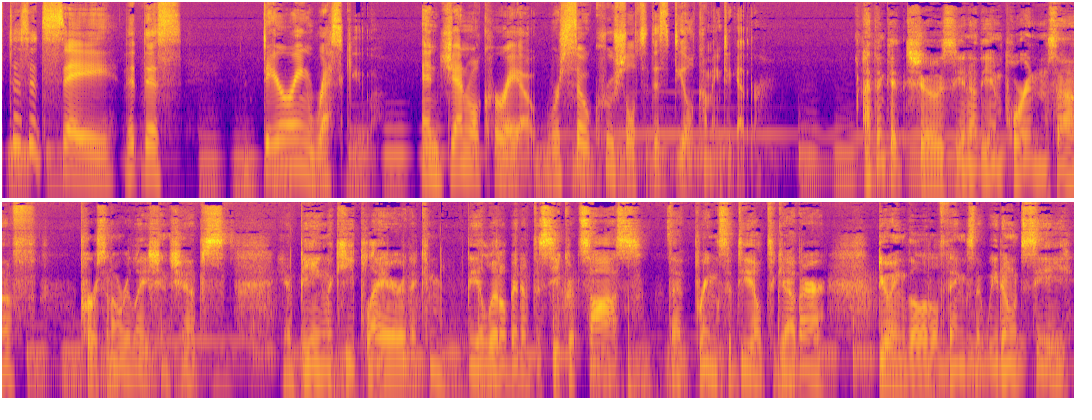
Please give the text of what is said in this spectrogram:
What does it say that this daring rescue and General Correa were so crucial to this deal coming together? I think it shows, you know, the importance of personal relationships, you know, being the key player that can be a little bit of the secret sauce that brings the deal together, doing the little things that we don't see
